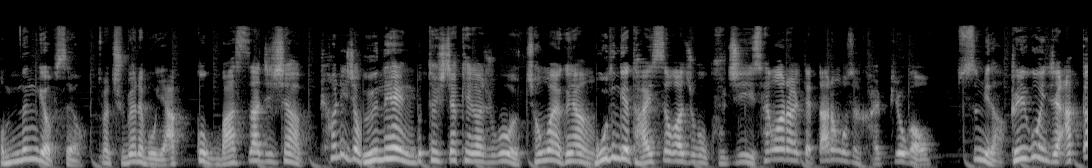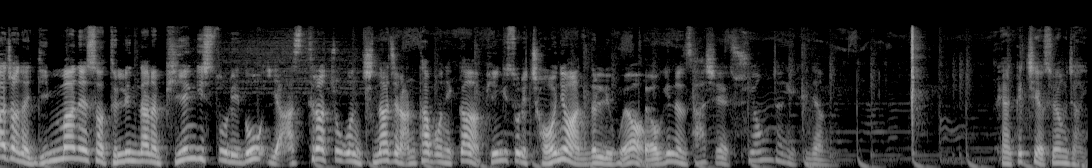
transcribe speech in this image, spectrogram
없는 게 없어요. 주변에 뭐 약국, 마사지샵, 편의점, 은행부터 시작해가지고 정말 그냥 모든 게 다 있어가지고 굳이 생활할 때 다른 곳을 갈 필요가 없 습니다. 그리고 이제 아까 전에 님만에서 들린다는 비행기 소리도 이 아스트라 쪽은 지나질 않다 보니까 비행기 소리 전혀 안 들리고요. 여기는 사실 수영장이 그냥 그냥 끝이에요 수영장이.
